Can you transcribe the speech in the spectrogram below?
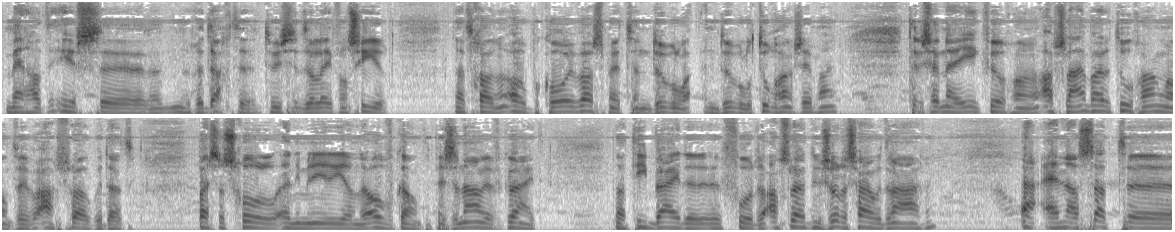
men had eerst de gedachte, tenminste de leverancier, dat het gewoon een open kooi was met een dubbele, een dubbele toegang, zeg maar. Toen zei nee, ik wil gewoon een afsluitbare toegang. Want we hebben afgesproken dat Bas School en die meneer die aan de overkant, met zijn naam even kwijt, dat die beide voor de afsluiting zorg zouden dragen. Ja, en als dat... eh,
